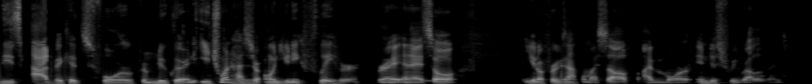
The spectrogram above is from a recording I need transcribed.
these advocates for for nuclear and each one has their own unique flavor right mm-hmm. and I, so you know for example myself i'm more industry relevant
